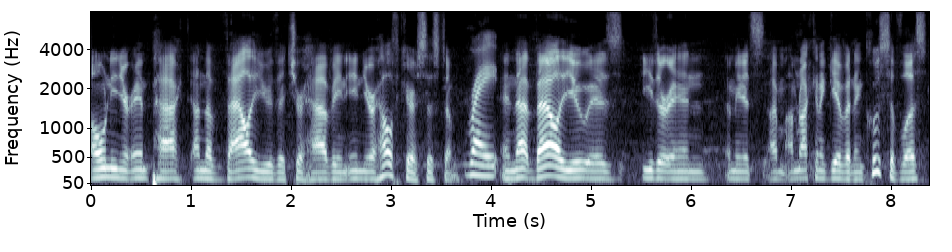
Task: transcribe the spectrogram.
owning your impact on the value that you're having in your healthcare system. Right. And that value is either in, I mean, it's, I'm, I'm not going to give an inclusive list,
